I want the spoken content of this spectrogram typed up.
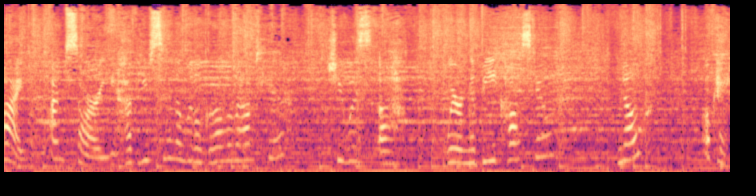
Hi, I'm sorry. Have you seen a little girl around here? She was, uh, wearing a bee costume? No? Okay.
